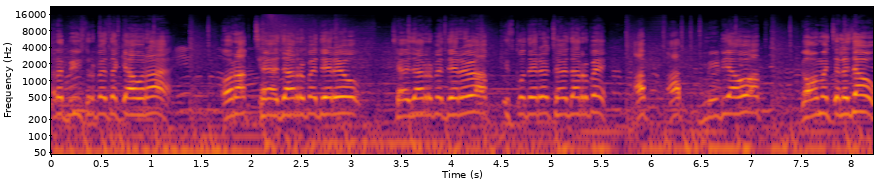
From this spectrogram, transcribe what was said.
अरे बीस रुपए से क्या हो रहा है? और आप छह हज़ार रुपए दे रहे हो, छह हज़ार रुपए दे रहे हो, आप किसको दे रहे हो छह हज़ार रुपए? आप आप मीडिया हो, आप गाँव में चले जाओ,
